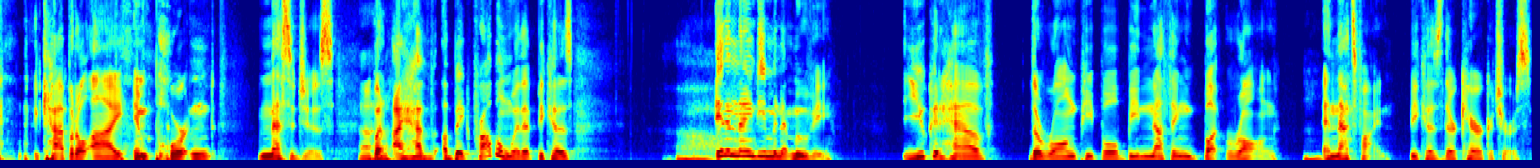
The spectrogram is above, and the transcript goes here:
capital I important messages. But uh-huh. I have a big problem with it because in a 90 minute movie, you could have the wrong people be nothing but wrong. Mm-hmm. And that's fine because they're caricatures.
